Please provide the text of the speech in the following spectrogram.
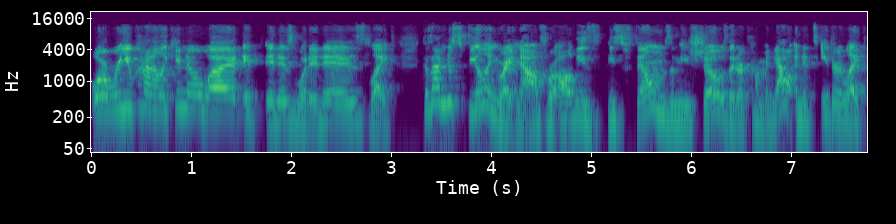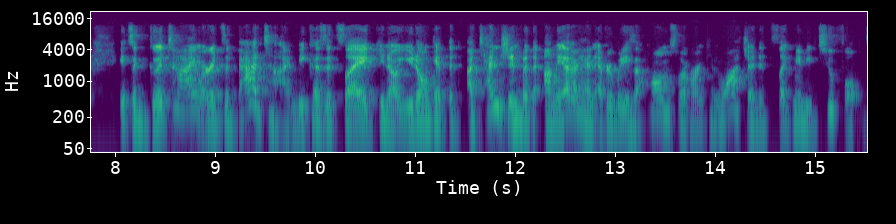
or were you kind of like you know what it, it is what it is like because i'm just feeling right now for all these these films and these shows that are coming out and it's either like it's a good time or it's a bad time because it's like you know you don't get the attention but on the other hand everybody's at home so everyone can watch it it's like maybe twofold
